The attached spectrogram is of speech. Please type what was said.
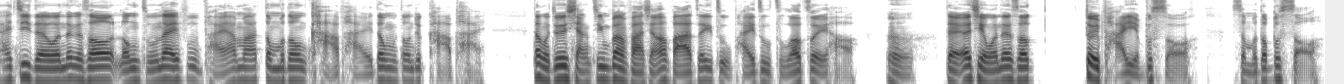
还记得我那个时候龙族那一副牌，他妈动不动卡牌，动不动就卡牌，但我就是想尽办法想要把这一组牌组组到最好。嗯，对，而且我那时候对牌也不熟，什么都不熟，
